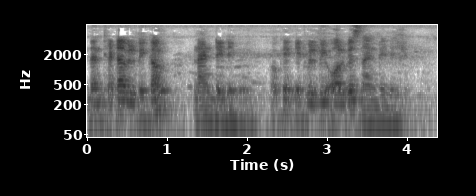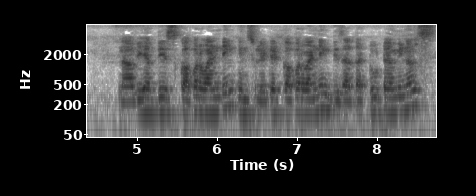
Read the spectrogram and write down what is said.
then theta will become 90 degree. Okay, it will be always 90 degree. Now we have this copper winding, insulated copper winding. These are the two terminals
